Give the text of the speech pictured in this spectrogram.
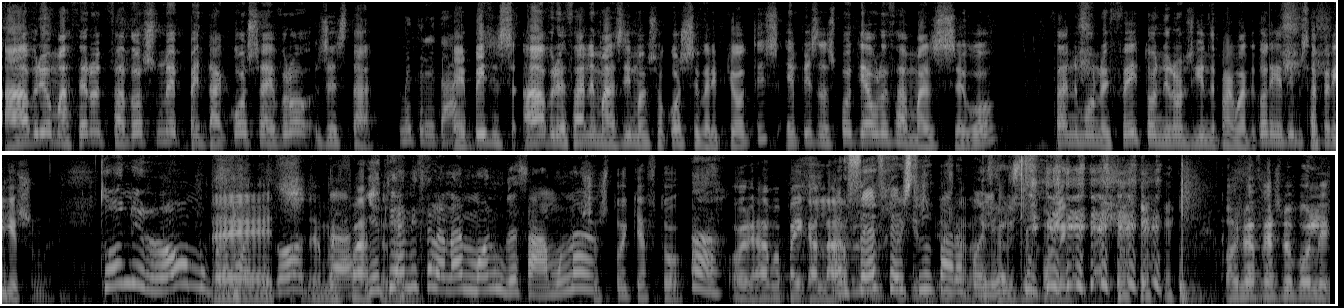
Αύριο μαθαίνω ότι θα δώσουμε 500 ευρώ ζεστά. Μετρητά. Επίσης, αύριο θα είναι μαζί μας ο Κώστας Ευρυπιώτη. Επίσης, να σα πω ότι αύριο θα είμαι μαζί εγώ. Θα είναι μόνο εφέ. Το όνειρό της γίνεται πραγματικότητα γιατί εμείς θα απεργήσουμε. Το όνειρό μου, πραγματικότητα. Γιατί αν ήθελα να είμαι μόνη μου, δεν θα ήμουν. Σωστό και αυτό. Ωραία, άμα πάει καλά. Ορφέ, ευχαριστούμε πάρα πολύ. Ευχαριστώ ευχαριστούμε πολύ.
